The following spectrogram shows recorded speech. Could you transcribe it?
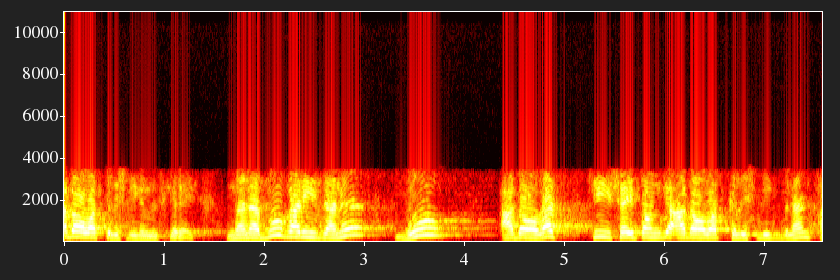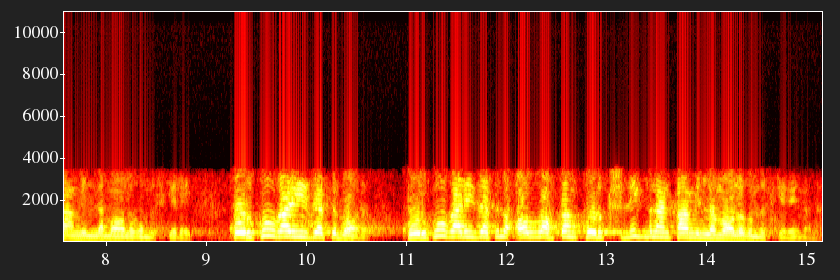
adovat qilishligimiz kerak. Mana bu g'arizani bu adovatki shaytonga adovat qilishlik bilan ta'minlamoqligimiz kerak. Qo'rquv g'arizasi bor. Qo'rquv g'arizasini ollohdan qo'rqishlik bilan ta'minlamoqligimiz kerak mana.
